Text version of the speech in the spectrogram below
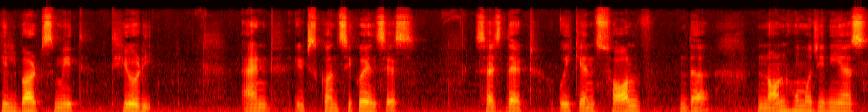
Hilbert-Schmidt theory and its consequences such that we can solve the non-homogeneous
